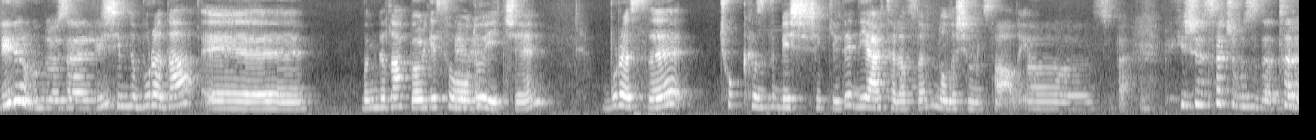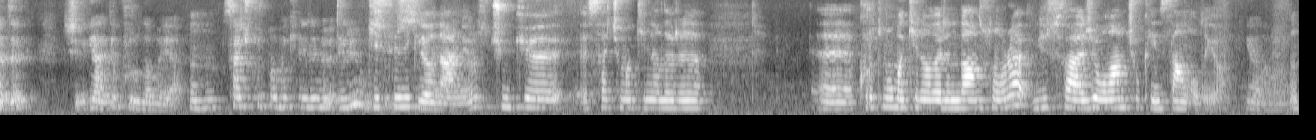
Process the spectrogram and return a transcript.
Nedir bunun özelliği? Şimdi burada e, bıngıldak bölgesi Evet. olduğu için burası çok hızlı bir şekilde diğer tarafların dolaşımını sağlıyor. Aa, süper. Peki şimdi saçımızı da taradık. Şimdi geldi kurulamaya. Hı hı. Saç kurutma makinelerini öneriyor musunuz? Kesinlikle önermiyoruz. Çünkü e, saç makineleri, kurutma makinalarından sonra yüz felci olan çok insan oluyor. Ya. Hı hı.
